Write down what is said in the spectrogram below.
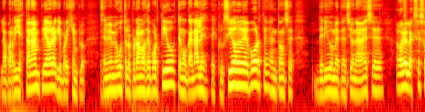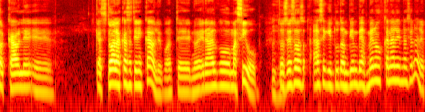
la parrilla es tan amplia ahora que, por ejemplo, si a mí me gustan los programas deportivos, tengo canales exclusivos de deportes, entonces derivo mi atención a ese. Ahora el acceso al cable, eh, casi todas las casas tienen cable, pues antes no era algo masivo. Entonces eso hace que tú también veas menos canales nacionales.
